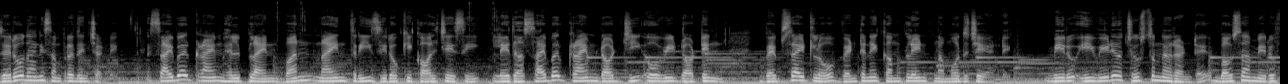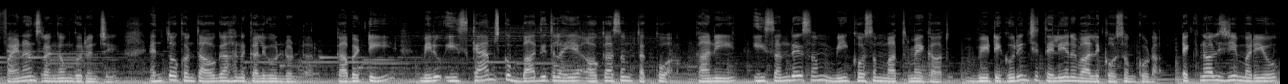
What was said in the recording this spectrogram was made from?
జెరోదాని సంప్రదించండి. Cyber crime help line one nine three జీరోకి కాల్ చేసి లేదా cyber crime dot G O V dot in వెబ్సైట్లో వెంటనే కంప్లైంట్ నమోదు చేయండి. మీరు ఈ వీడియో చూస్తున్నారంటే బహుశా మీరు ఫైనాన్స్ రంగం గురించి ఎంతో కొంత అవగాహన కలిగి ఉండుంటారు. కాబట్టి మీరు ఈ స్కామ్స్కు బాధితులయ్యే అవకాశం తక్కువ. కానీ ఈ సందేశం మీకోసం మాత్రమే కాదు. వీటి గురించి తెలియని వాళ్ళ కోసం కూడా. టెక్నాలజీ మరియు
